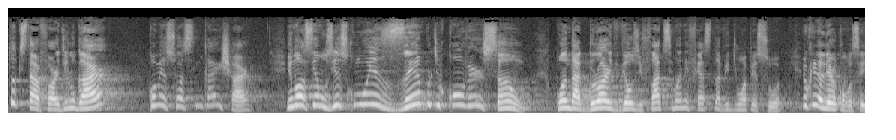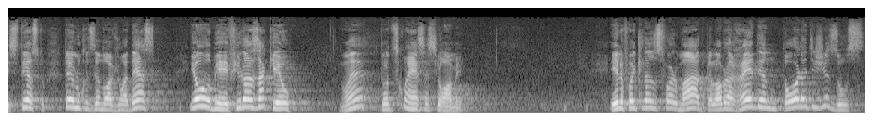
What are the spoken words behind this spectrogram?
Tudo que estava fora de lugar começou a se encaixar. E nós temos isso como um exemplo de conversão, quando a glória de Deus de fato se manifesta na vida de uma pessoa. Eu queria ler com vocês esse texto, tem Lucas 19, 1 a 10. Eu me refiro a Zaqueu, não é? Todos conhecem esse homem. Ele foi transformado pela obra redentora de Jesus.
